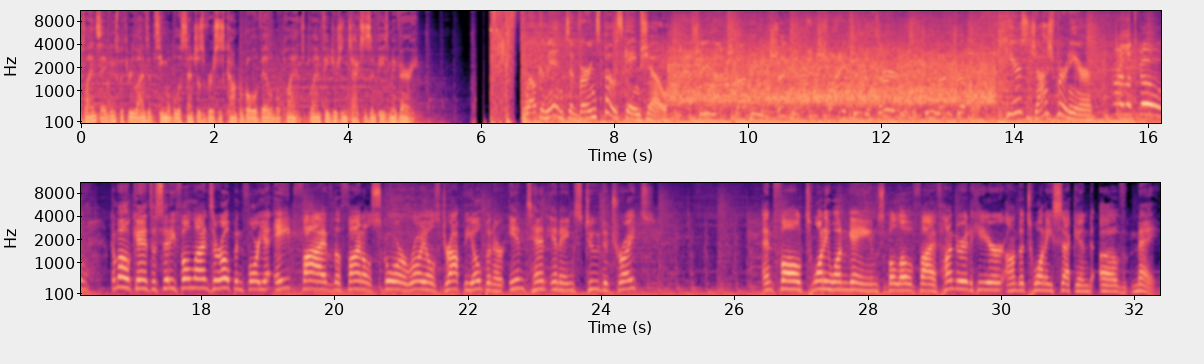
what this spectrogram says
Plan savings with three lines of T Mobile Essentials versus comparable available plans. Plan features and taxes and fees may vary. Welcome in to Vern's post game show. Massey not stopping at second and slides into third with a two run triple. Here's Josh Vernier. All right, let's go. Come on, Kansas City. Phone lines are open for you. 8 5, the final score. Royals drop the opener in 10 innings to Detroit and fall 21 games below 500 here on the 22nd of May.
